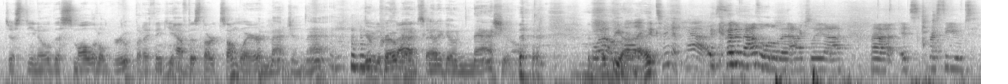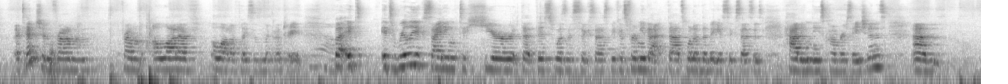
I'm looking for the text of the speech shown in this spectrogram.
just you know this small little group. But I think you have to start somewhere. Imagine that. Your to the program's going to go national. Wow. That'd be well, all it, right. it kind of has. It kind of has a little bit actually. Uh, uh, it's received attention from from a lot of a lot of places in the country. Yeah. But it's it's really exciting to hear that this was a success because for me that that's one of the biggest successes having these conversations. Um,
